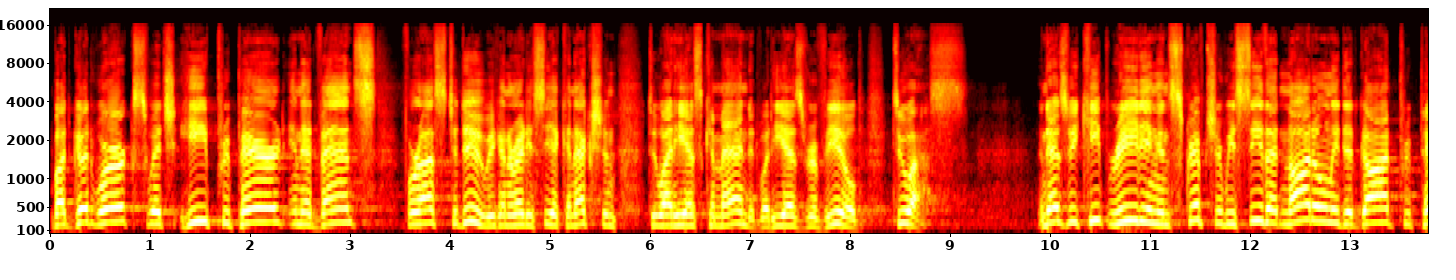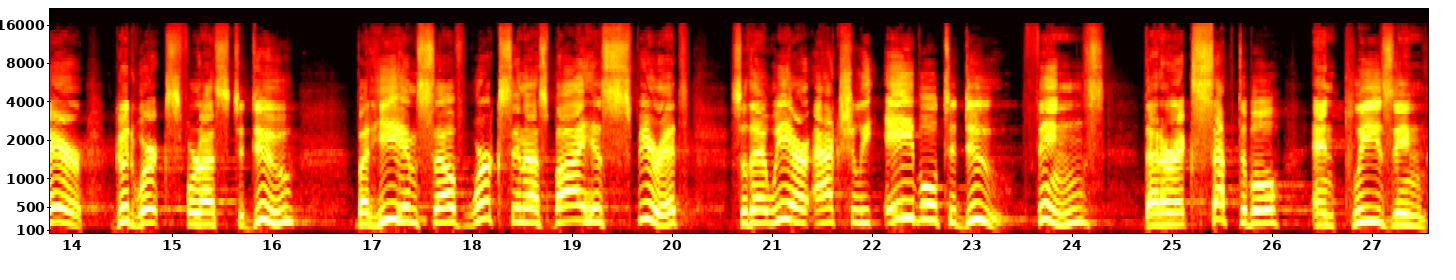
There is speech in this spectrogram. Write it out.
but good works which He prepared in advance for us to do. We can already see a connection to what He has commanded, what He has revealed to us. And as we keep reading in Scripture, we see that not only did God prepare good works for us to do, but He Himself works in us by His Spirit so that we are actually able to do things that are acceptable and pleasing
